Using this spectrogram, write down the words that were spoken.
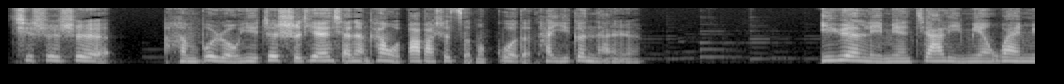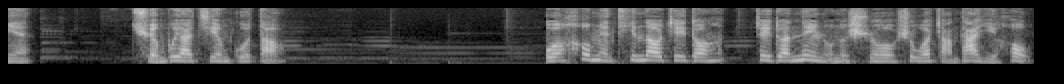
其实是很不容易。这十天想想看，我爸爸是怎么过的？他一个男人。医院里面、家里面、外面，全部要兼顾到。我后面听到这段这段内容的时候，是我长大以后，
